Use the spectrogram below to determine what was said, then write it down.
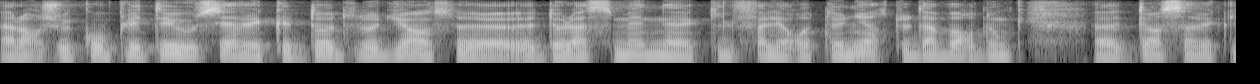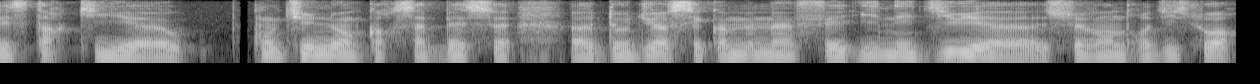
Alors je vais compléter aussi avec d'autres audiences de la semaine qu'il fallait retenir. Tout d'abord donc Danse avec les stars qui continue encore sa baisse euh, d'audience. C'est quand même un fait inédit euh, ce vendredi soir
